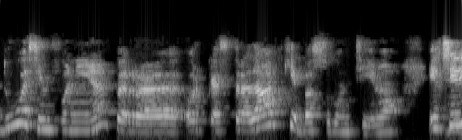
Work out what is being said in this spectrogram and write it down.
due sinfonie per eh, orchestra d'archi e basso continuo. Il CD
